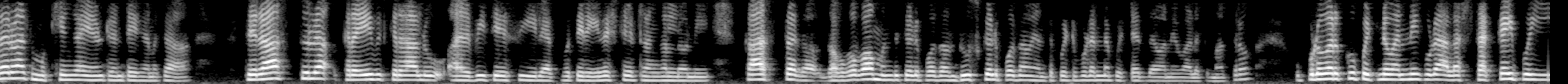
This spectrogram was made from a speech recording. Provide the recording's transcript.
తర్వాత ముఖ్యంగా ఏంటంటే కనుక స్థిరాస్తుల క్రయ విక్రయాలు అవి చేసి లేకపోతే రియల్ ఎస్టేట్ రంగంలోని కాస్త గ- గబగబా ముందుకెళ్ళిపోదాం దూసుకెళ్ళిపోదాం ఎంత పెట్టుబడన్నా పెట్టేద్దాం అనే వాళ్ళకి మాత్రం ఇప్పటి వరకు పెట్టినవన్నీ కూడా అలా స్టక్ అయిపోయి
